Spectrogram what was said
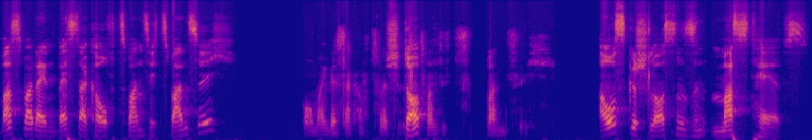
Was war dein bester Kauf 2020? Oh, mein bester Kauf Stopp. 2020. Ausgeschlossen sind Must-Haves.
